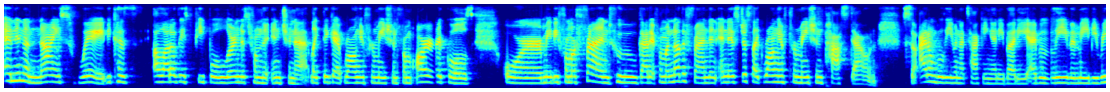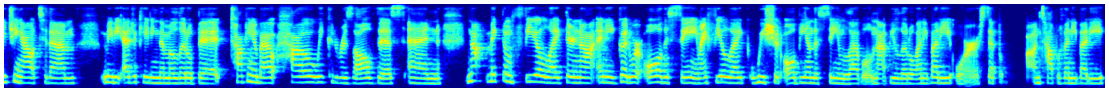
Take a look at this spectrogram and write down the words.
and in a nice way because a lot of these people learn this from the internet. Like they get wrong information from articles or maybe from a friend who got it from another friend. And, and it's just like wrong information passed down. So I don't believe in attacking anybody. I believe in maybe reaching out to them, maybe educating them a little bit, talking about how we could resolve this and not make them feel like they're not any good. We're all the same. I feel like we should all be on the same level, not belittle anybody or step on top of anybody.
